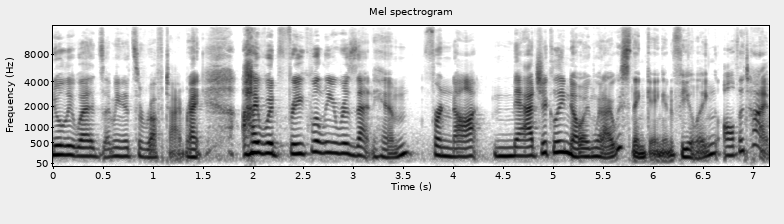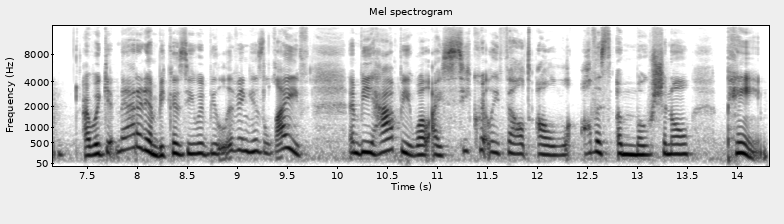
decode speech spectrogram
Newlyweds, I mean, it's a rough time, right? I would frequently resent him for not magically knowing what I was thinking and feeling all the time. I would get mad at him because he would be living his life and be happy while I secretly felt all, all this emotional pain.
